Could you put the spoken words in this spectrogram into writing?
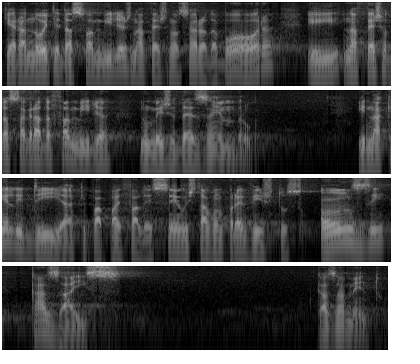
que era a noite das famílias, na festa Nossa Senhora da Boa Hora, e na festa da Sagrada Família, no mês de dezembro. E naquele dia que papai faleceu, estavam previstos 11 casais. Casamento.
